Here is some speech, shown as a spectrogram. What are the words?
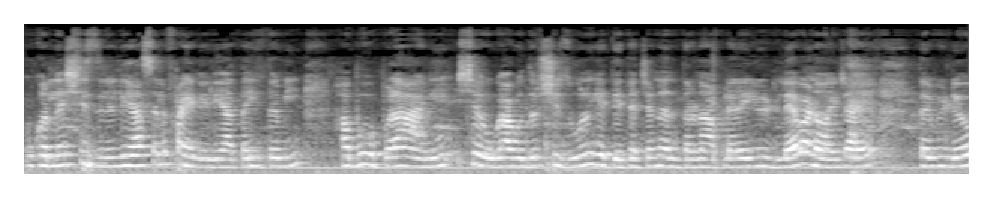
कुकरला शिजलेली असेल फायनली आता इथं मी हा भोपळा आणि शेवगा अगोदर शिजवून घेते. त्याच्यानंतर ना आपल्याला इडल्या बनवायच्या आहे तर व्हिडिओ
